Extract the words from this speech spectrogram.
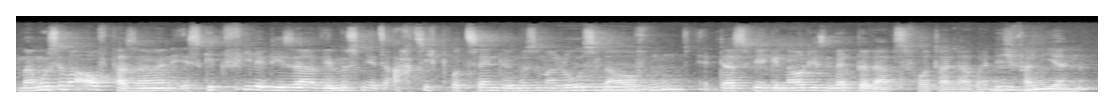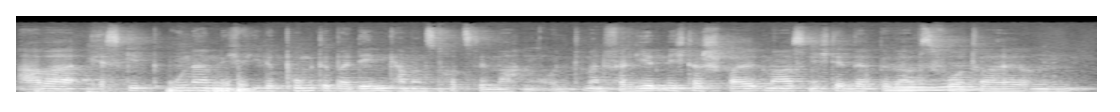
Man muss immer aufpassen. Es gibt viele dieser, wir müssen jetzt 80 Prozent, wir müssen mal loslaufen, mhm. dass wir genau diesen Wettbewerbsvorteil dabei nicht mhm. verlieren. Aber es gibt unheimlich viele Punkte, bei denen kann man es trotzdem machen. Und man verliert nicht das Spaltmaß, nicht den Wettbewerbsvorteil. Mhm. Und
